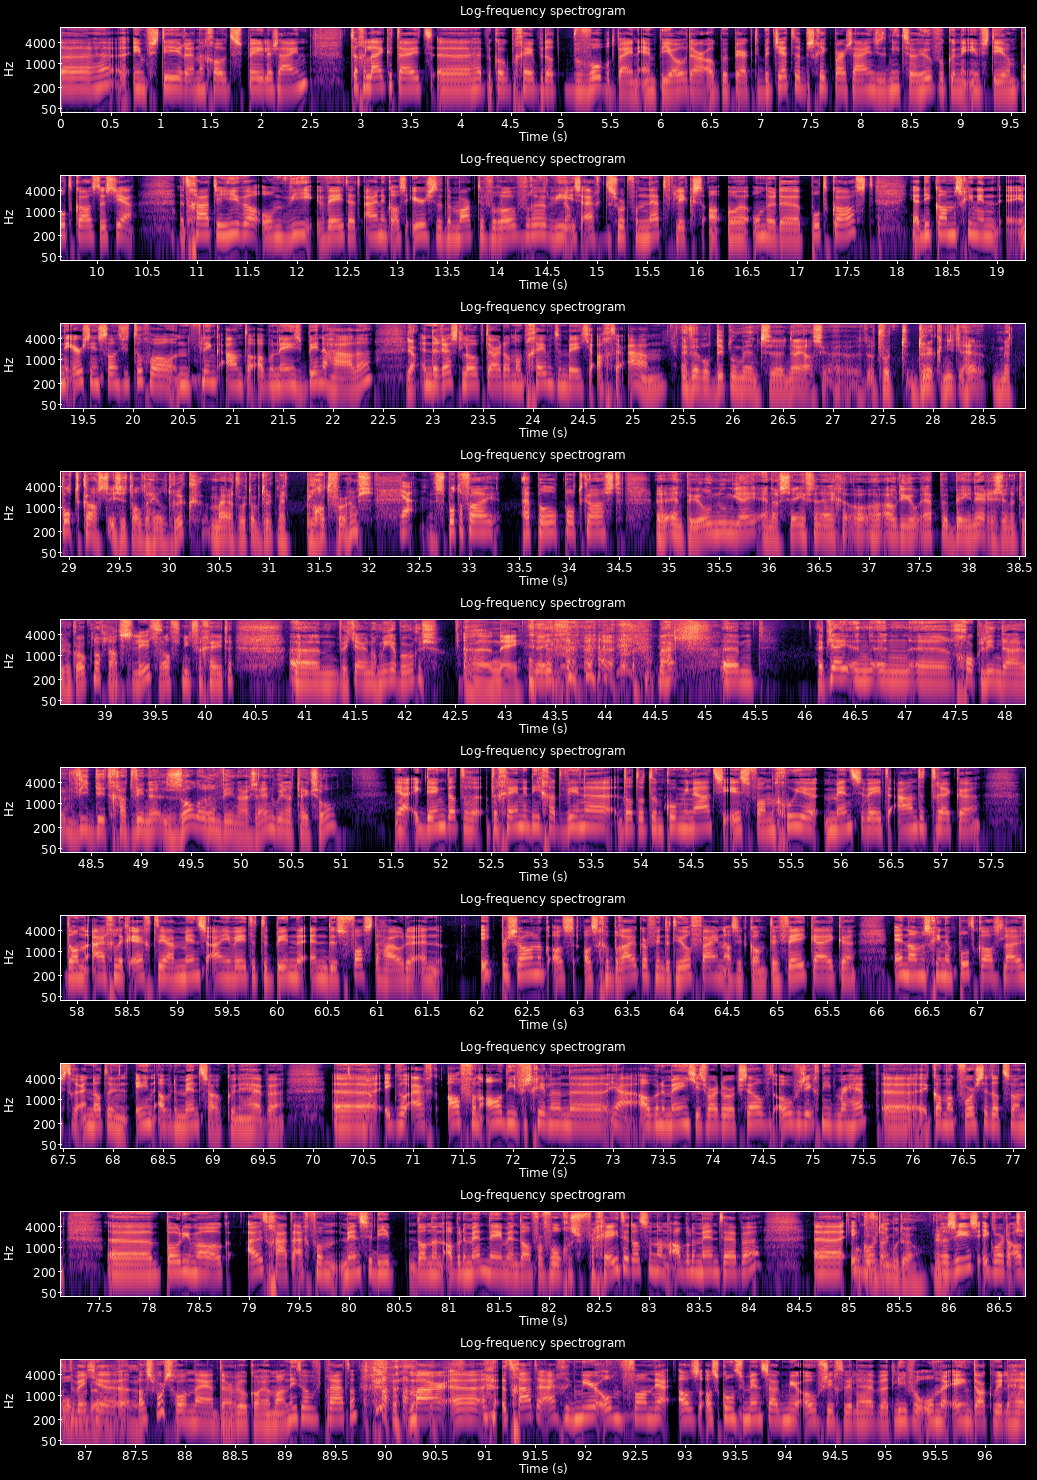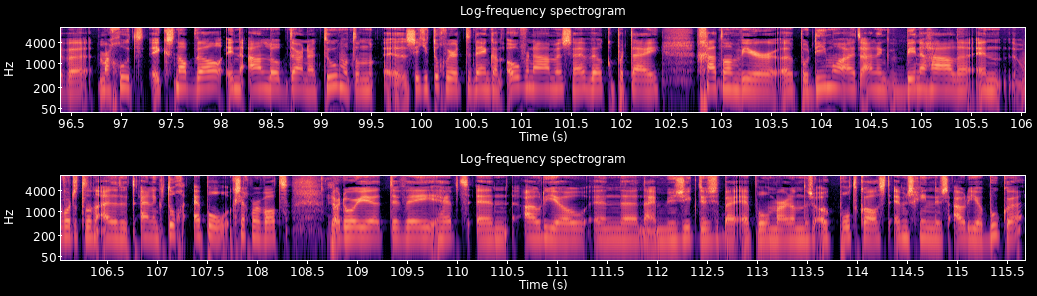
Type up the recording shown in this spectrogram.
investeren en een grote speler zijn. Tegelijkertijd uh, heb ik ook begrepen dat bijvoorbeeld bij een NPO daar ook beperkte budgetten beschikbaar zijn. Ze niet zo heel veel kunnen investeren in podcasts. Dus ja, het gaat er hier wel om wie weet uiteindelijk als eerste de markt te veroveren. Wie ja. is eigenlijk de soort van Netflix uh, onder de podcast. Ja, die kan misschien in, in de eerste instantie toch wel een flink aantal abonnees binnenhalen. Ja. En de rest loopt daar dan op een gegeven moment een beetje achteraan. En we hebben op dit moment, nou ja, het wordt druk. Niet, hè, met podcast is het al heel druk maar het wordt ook druk met platforms. Ja. Spotify, Apple Podcast, uh, NPO noem jij. NRC heeft een eigen audio-app. BNR is er natuurlijk ook nog. Absoluut. Zelfs niet vergeten. Um, weet jij er nog meer, Boris? Uh, nee. nee. maar um, heb jij een, een uh, gok, Linda, wie dit gaat winnen? Zal er een winnaar zijn? Winner takes all? Ja, ik denk dat de, degene die gaat winnen, dat het een combinatie is van goede mensen weten aan te trekken. Dan eigenlijk echt ja, mensen aan je weten te binden en dus vast te houden. En ik persoonlijk als, als gebruiker vind het heel fijn als ik kan tv kijken en dan misschien een podcast luisteren en dat in één abonnement zou kunnen hebben. Uh, ja. Ik wil eigenlijk af van al die verschillende ja, abonnementjes, waardoor ik zelf het overzicht niet meer heb. Uh, ik kan me ook voorstellen dat zo'n uh, Podimo ook uitgaat eigenlijk van mensen die dan een abonnement nemen en dan vervolgens vergeten dat ze een abonnement hebben. Uh, ik word die model. Precies, ik word altijd een beetje ja. uh, sportschool. Nou ja, daar ja. wil ik al helemaal niet over praten. maar uh, het gaat er eigenlijk meer om van ja, als, als consument zou ik meer overzicht willen hebben, het liever onder één dak willen hebben. Maar goed, ik snap wel in de aanloop daar naartoe, want dan zit je toch weer te denken aan overnames. Hè. Welke partij gaat dan weer Podimo uiteindelijk binnenhalen en wordt het dan uiteindelijk toch Apple, ik zeg maar wat, waardoor je tv hebt en audio en uh, nou, muziek dus bij Apple, maar dan dus ook podcast en misschien dus audioboeken.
